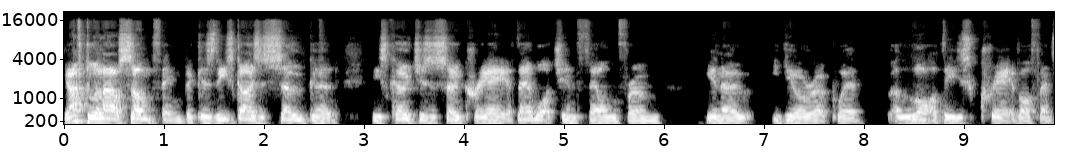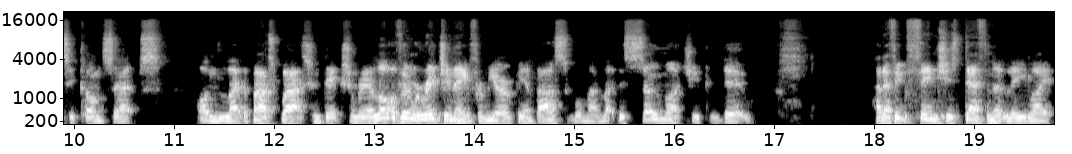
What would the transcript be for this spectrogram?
you have to allow something because these guys are so good. These coaches are so creative. They're watching film from you know Europe where a lot of these creative offensive concepts on like the basketball action dictionary. A lot of them originate from European basketball, man. Like there's so much you can do. And I think Finch is definitely like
